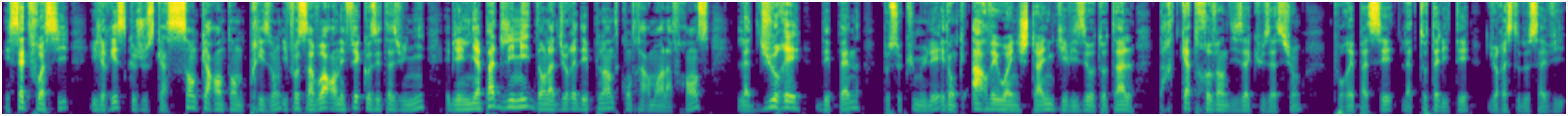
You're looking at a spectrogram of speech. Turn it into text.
et cette fois-ci, il risque jusqu'à 140 ans de prison. Il faut savoir en effet qu'aux États-Unis, eh il n'y a pas de limite dans la durée des plaintes, contrairement à la France. La durée des peines peut se cumuler, et donc Harvey Weinstein, qui est visé au total par 90 accusations, pourrait passer la totalité du reste de sa vie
